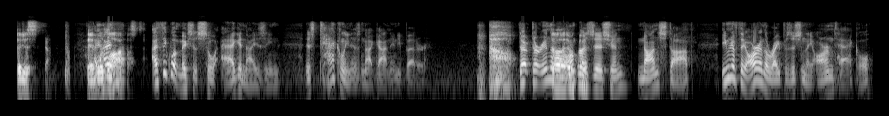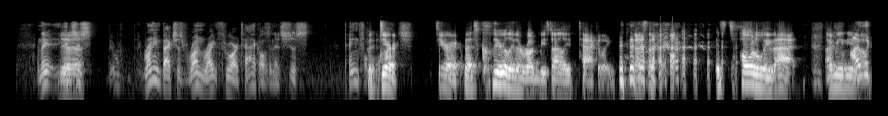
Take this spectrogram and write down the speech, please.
They just, they look I, lost. I think what makes it so agonizing is tackling has not gotten any better. they're, they're in the uh, wrong position nonstop. Even if they are in the right position, they arm tackle and they yeah. it's just running backs just run right through our tackles, and it's just painful. But Derek, Derek, that's clearly the rugby style tackling. That's the, it's totally that. I mean, you know, I would.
